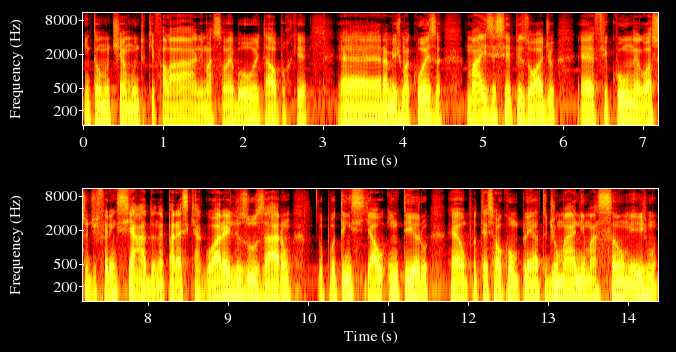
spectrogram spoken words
então não tinha muito o que falar, ah, a animação é boa e tal, porque é, era a mesma coisa. Mas esse episódio é, ficou um negócio diferenciado, né? Parece que agora eles usaram o potencial inteiro, é, o potencial completo de uma animação mesmo,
